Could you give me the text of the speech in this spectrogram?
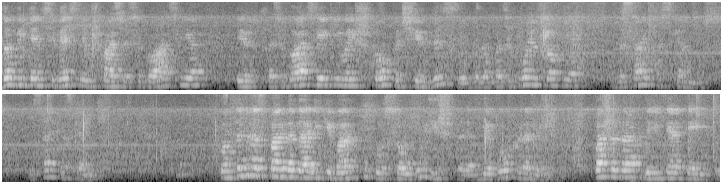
daug intensyvesnė už pačią situaciją ir ta situacija kyla iš to, kad širdis, jau toliau pacituoju Sofiją, visai paskendus, visai paskendus. Konstantinas parveda iki vartų, kur saugu ir ištaria, miegok ramiai. Pažada ryte ateiti.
